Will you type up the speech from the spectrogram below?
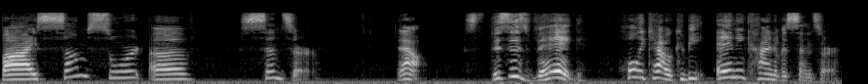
by some sort of sensor. Now, this is vague. Holy cow, it could be any kind of a sensor.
